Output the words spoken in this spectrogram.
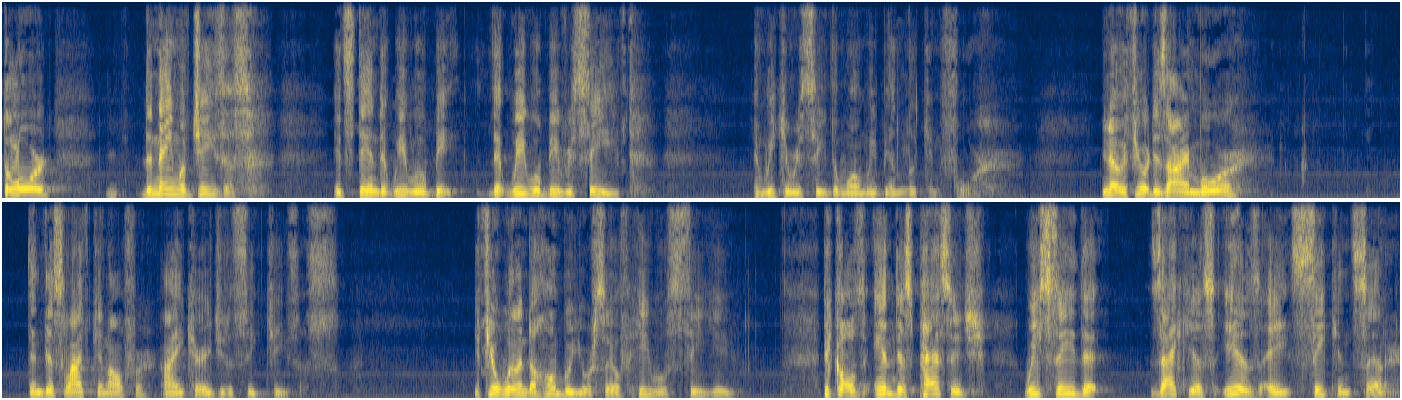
the Lord, the name of Jesus, it's then that we will be that we will be received and we can receive the one we've been looking for. You know, if you're desiring more than this life can offer, I encourage you to seek Jesus. If you're willing to humble yourself, he will see you. Because in this passage, we see that Zacchaeus is a seeking sinner,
